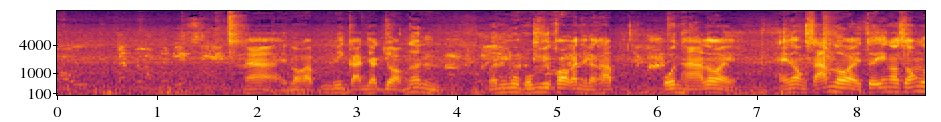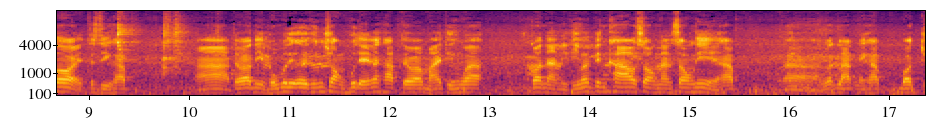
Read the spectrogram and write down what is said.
เขายักยอกเงินเอซีน่าเห็นบ่ครับมีการยักยอกเงินเหมือนมูผมวิเคราะห์กันนี่แหละครับโอนหาร้อยให้น้องสามร้อยตัวเองเอาสองร้อยจังซี่ครับ อ่าแต่ว่านี่ผมไม่ได้เอ่ยถึงช่องผู้ใดนะครับ แต่ว่าหมายถึงว่าก้อนนั้นนี่ที่มันเป็นข่าวซองนั้นซองนี้ครับอ่าหลักๆนี่ครับบอสโจ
